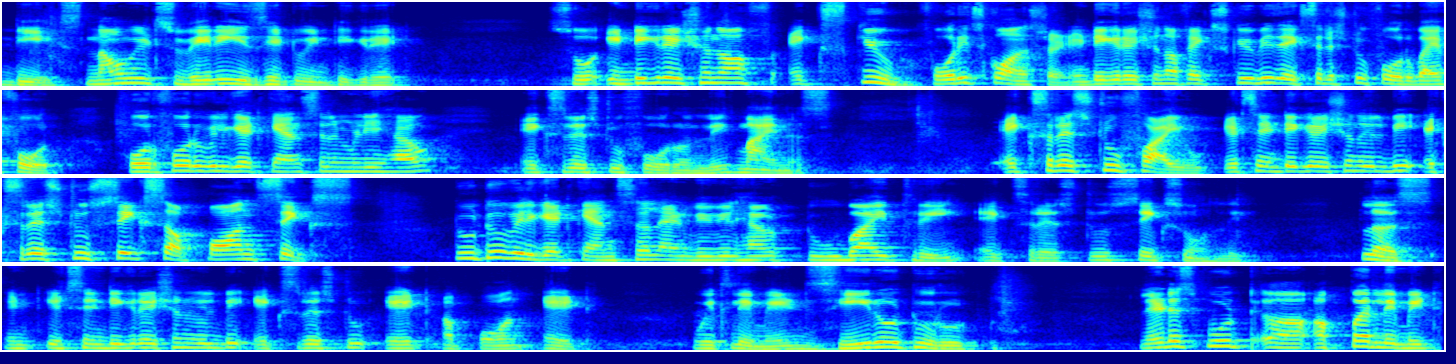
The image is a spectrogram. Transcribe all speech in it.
dx. Now it's very easy to integrate. So integration of x cube, 4 is constant. Integration of x cube is x raised to 4 by 4. 4, 4 will get cancelled and we have x raised to 4 only minus x raised to 5. Its integration will be x raised to 6 upon 6. 2, 2 will get cancelled and we will have 2 by 3 x raised to 6 only. Plus its integration will be x raised to 8 upon 8 with limit 0 to root 2. Let us put uh, upper limit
